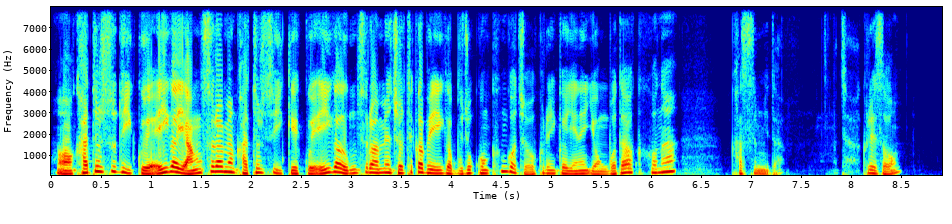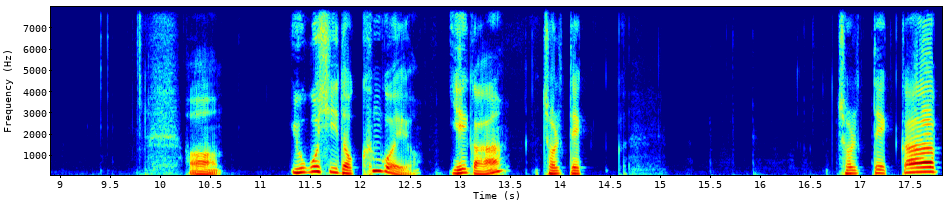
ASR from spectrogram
어, 같을 수도 있고요. A가 양수라면 같을 수 있겠고요. A가 음수라면 절대값 A가 무조건 큰 거죠. 그러니까 얘는 0보다 크거나 같습니다. 자, 그래서 어, 요것이 더 큰 거예요. 얘가 절대 절대값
